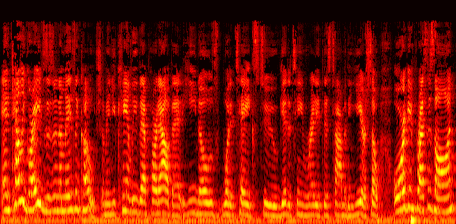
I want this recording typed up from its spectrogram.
And Kelly Graves is an amazing coach. I mean, you can't leave that part out that he knows what it takes to get a team ready at this time of the year. So Oregon presses on.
